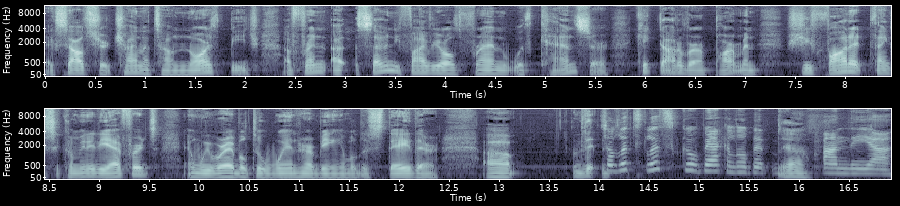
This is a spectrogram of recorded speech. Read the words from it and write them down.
Excelsior, Chinatown, North Beach. A friend, a 75 year old friend with cancer, kicked out of her apartment. She fought it thanks to community efforts, and we were able to win her being able to stay there. Uh, the, so let's let's go back a little bit yeah. on the uh,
